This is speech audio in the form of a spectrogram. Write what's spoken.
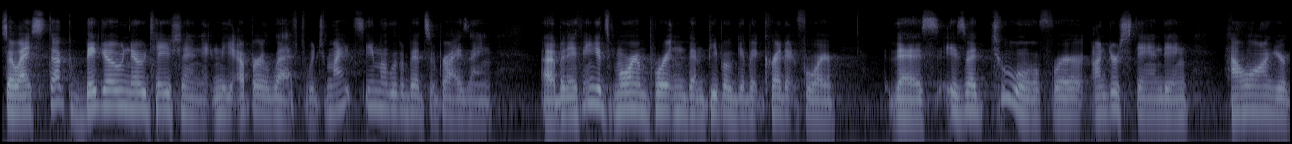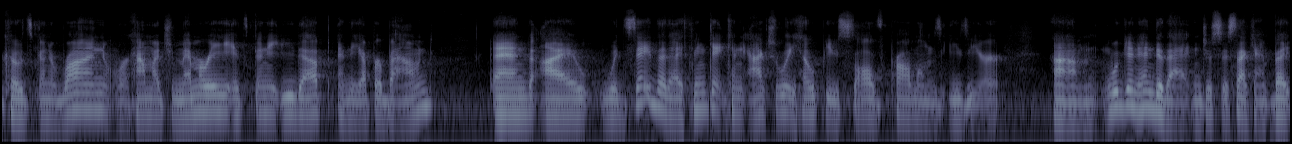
So I stuck big O notation in the upper left, which might seem a little bit surprising, uh, but I think it's more important than people give it credit for. This is a tool for understanding how long your code's going to run or how much memory it's going to eat up in the upper bound. And I would say that I think it can actually help you solve problems easier. Um, we'll get into that in just a second, but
